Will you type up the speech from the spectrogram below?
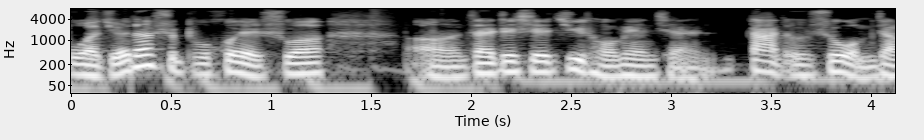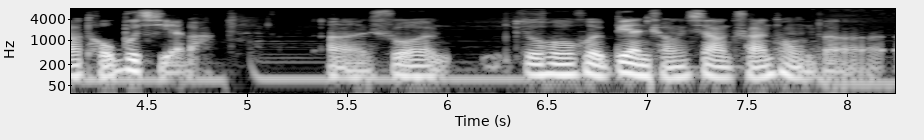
我觉得是不会说，呃，在这些巨头面前，大的说我们叫头部企业吧，呃，说最后会变成像传统的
